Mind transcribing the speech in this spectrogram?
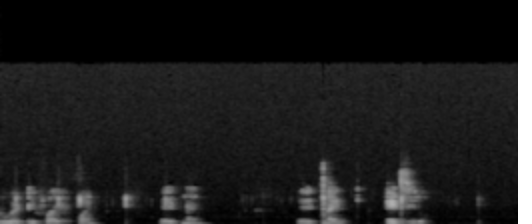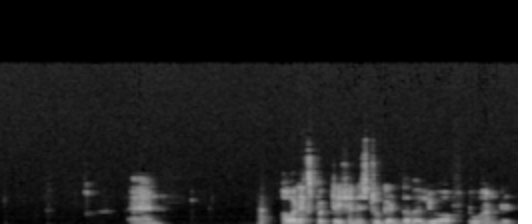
285.898980 and our expectation is to get the value of 200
